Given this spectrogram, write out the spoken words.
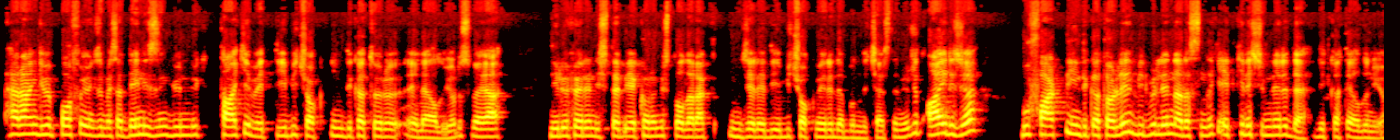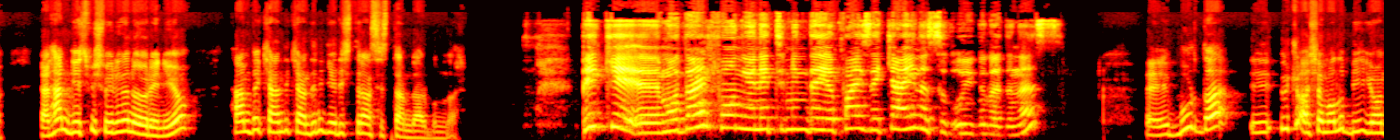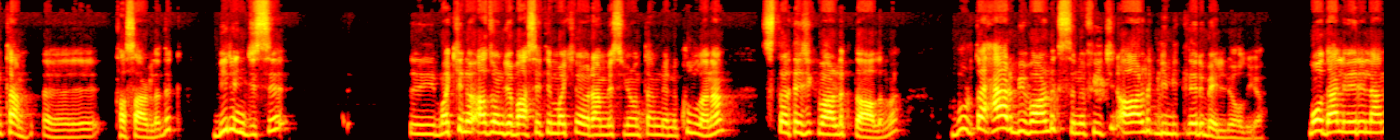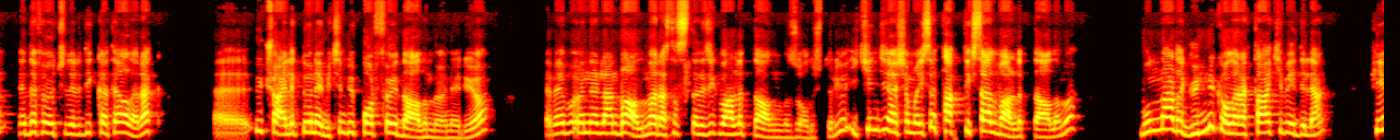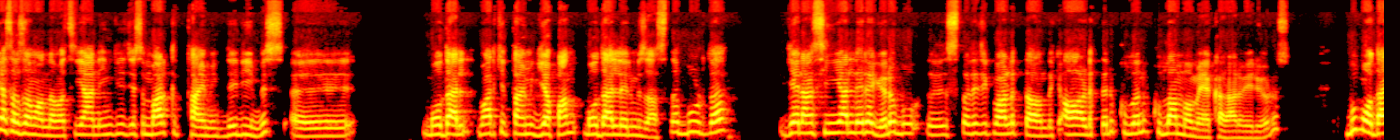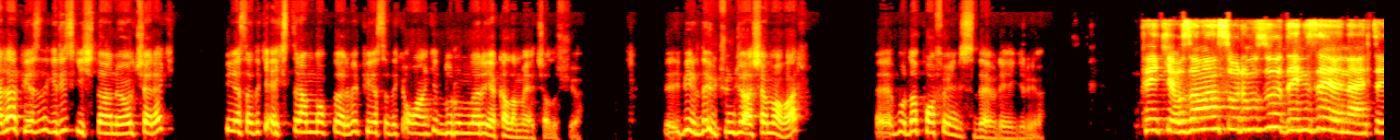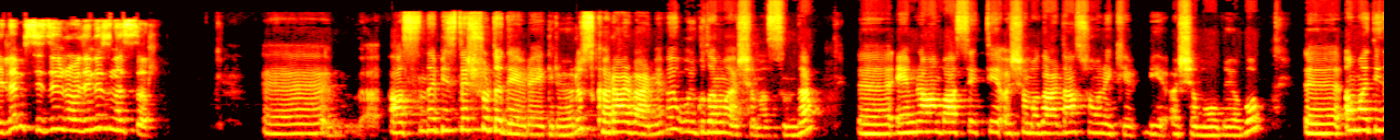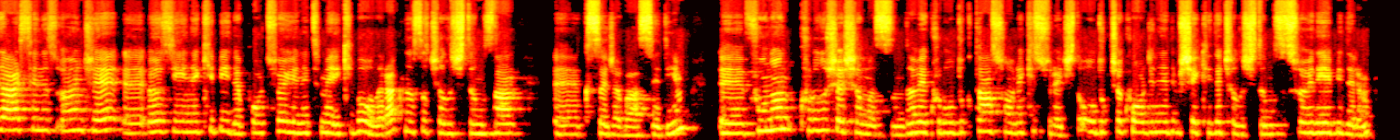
herhangi bir portföy yöneticisi mesela Deniz'in günlük takip ettiği birçok indikatörü ele alıyoruz veya Nilüfer'in işte bir ekonomist olarak incelediği birçok veri de bunun içerisinde mevcut. Ayrıca bu farklı indikatörlerin birbirlerinin arasındaki etkileşimleri de dikkate alınıyor. Yani hem geçmiş veriden öğreniyor hem de kendi kendini geliştiren sistemler bunlar. Peki model fon yönetiminde yapay zekayı nasıl uyguladınız? Burada e, üç aşamalı bir yöntem tasarladık. Birincisi makine az önce bahsettiğim makine öğrenmesi yöntemlerini kullanan stratejik varlık dağılımı. Burada her bir varlık sınıfı için ağırlık limitleri belli oluyor. Model verilen hedef ölçüleri dikkate alarak 3 aylık dönem için bir portföy dağılımı öneriyor. Ve bu önerilen dağılım arasında stratejik varlık dağılımımızı oluşturuyor. İkinci aşama ise taktiksel varlık dağılımı. Bunlar da günlük olarak takip edilen piyasa zamanlaması yani İngilizcesi market timing dediğimiz e, model, market timing yapan modellerimiz aslında. Burada gelen sinyallere göre bu e, stratejik varlık dağılımındaki ağırlıkları kullanıp kullanmamaya karar veriyoruz. Bu modeller piyasadaki risk iştahını ölçerek piyasadaki ekstrem noktaları ve piyasadaki o anki durumları yakalamaya çalışıyor. E, bir de üçüncü aşama var. E, burada portföy yöneticisi devreye giriyor. Peki o zaman sorumuzu Deniz'e yöneltelim. Sizin rolünüz nasıl? Ee, aslında biz de şurada devreye giriyoruz. Karar verme ve uygulama aşamasında. Ee, Emrah'ın bahsettiği aşamalardan sonraki bir aşama oluyor bu. Ee, ama dilerseniz önce e, öz yayın ekibiyle portföy yönetimi ekibi olarak nasıl çalıştığımızdan e, kısaca bahsedeyim. E, kuruluş aşamasında ve kurulduktan sonraki süreçte oldukça koordineli bir şekilde çalıştığımızı söyleyebilirim.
